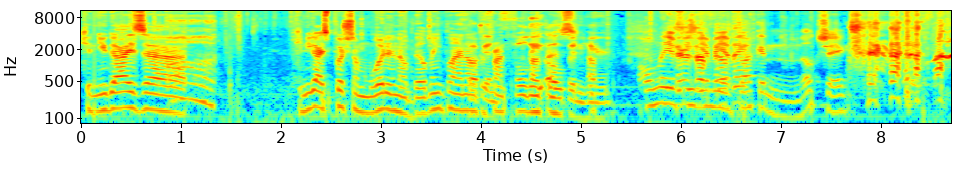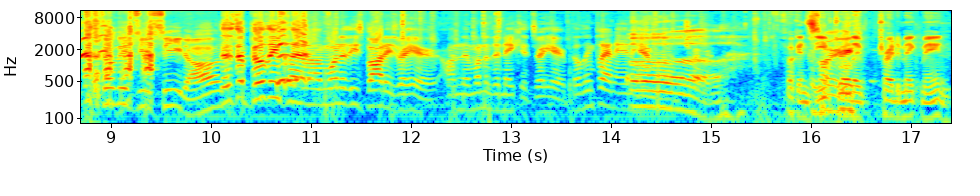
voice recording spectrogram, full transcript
can you guys uh, Oh, can you guys push some wood in a building plan out the front? fully out open up- here. only if There's you a give me a fucking milkshake. Still need GC, dog. There's a building plan on one of these bodies right here. On the one of the nakeds right here. Building plan and ammo. Trevor. Uh, Fucking deep while they tried to make main.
